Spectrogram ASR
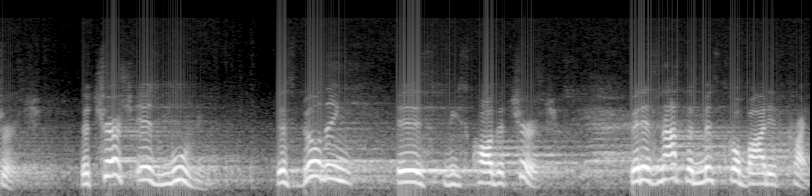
church. The church is moving. This building is we call the church, but it's not the mystical body of Christ.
